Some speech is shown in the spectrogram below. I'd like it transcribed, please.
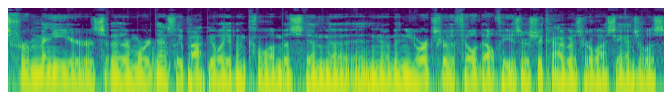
for many years that are more densely populated than Columbus and, the, you know the New Yorks or the Philadelphias or Chicago's or Los Angeles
